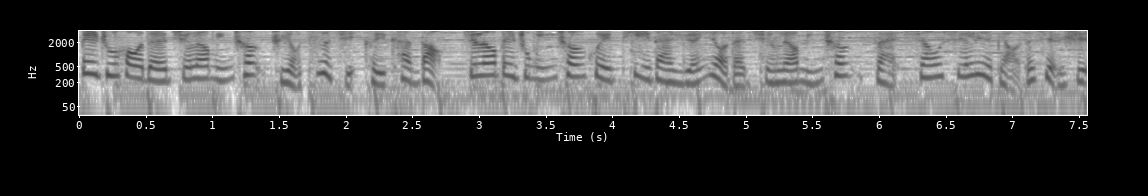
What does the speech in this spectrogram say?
备注后的群聊名称只有自己可以看到，群聊备注名称会替代原有的群聊名称在消息列表的显示。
